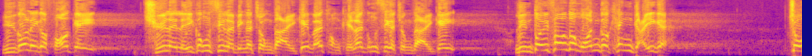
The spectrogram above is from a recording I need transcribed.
如果你個伙計處理你公司裏邊嘅重大危機，或者同其他公司嘅重大危機，連對方都冇揾過傾偈嘅，做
